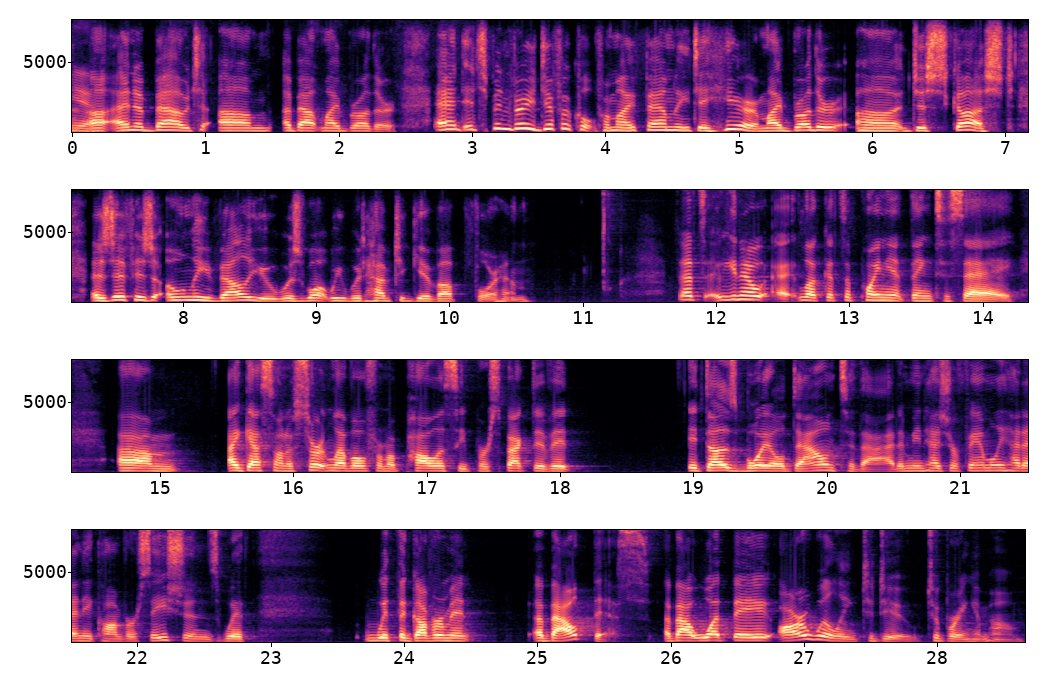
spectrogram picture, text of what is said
yeah. uh, and about um, about my brother. And it's been very difficult for my family to hear my brother uh, discussed as if his only value was what we would have to give up for him. That's you know, uh, look, it's a poignant thing to say. Um, I guess on a certain level, from a policy perspective, it it does boil down to that. I mean, has your family had any conversations with with the government about this, about what they are willing to do to bring him home?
